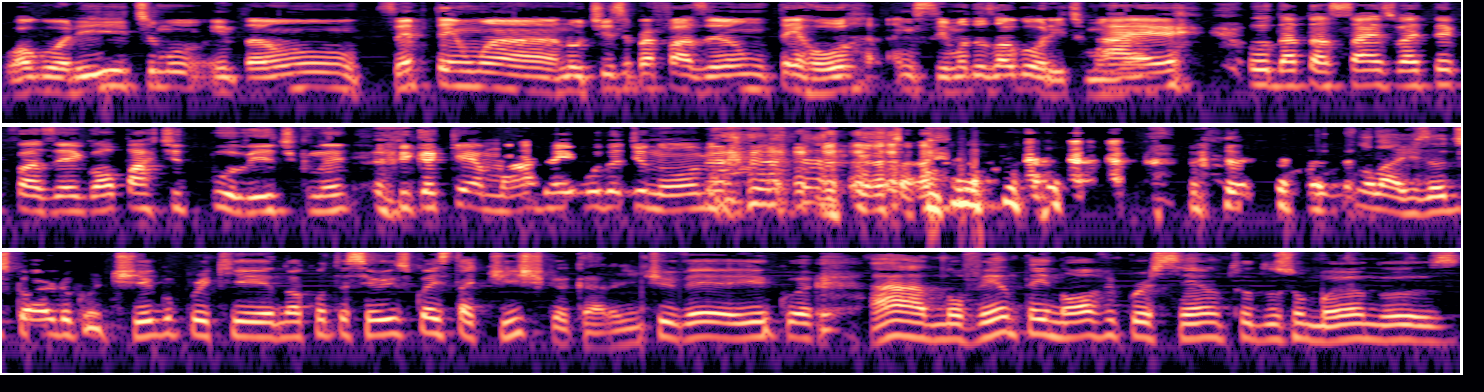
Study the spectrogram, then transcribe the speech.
o algoritmo, então sempre tem uma notícia pra fazer um terror em cima dos algoritmos, né? Aí o Data Science vai ter que fazer igual partido político, né? Fica queimado aí muda de nome. Solages, eu discordo contigo porque não aconteceu isso com a estatística, cara. A gente vê aí, ah, 99% dos humanos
